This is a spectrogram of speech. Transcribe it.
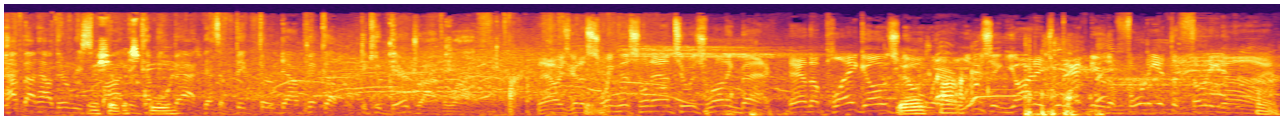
How about how they're responding looks coming cool. back? That's a big third down pickup to keep their drive alive. Now he's going to swing this one out to his running back. And the play goes James nowhere. Conner. Losing yardage back near the 40 at the 39.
